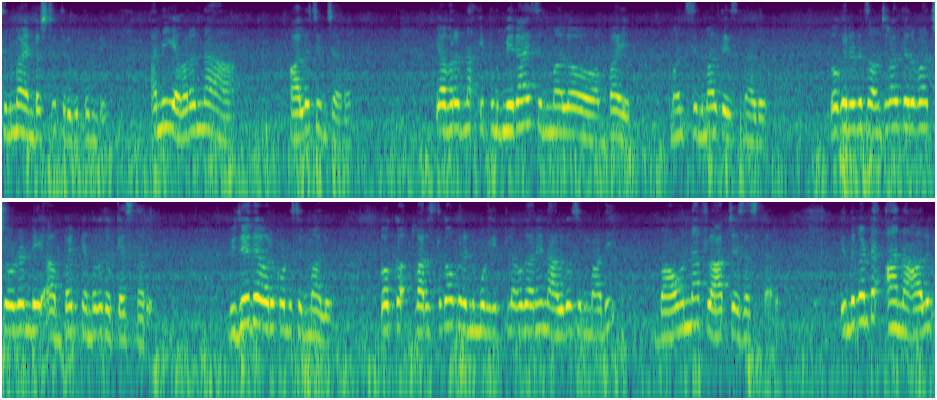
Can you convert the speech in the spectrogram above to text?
సినిమా ఇండస్ట్రీ తిరుగుతుంది అని ఎవరన్నా ఆలోచించారా? ఎవరన్నా ఇప్పుడు మిరాయి సినిమాలో అబ్బాయి మంచి సినిమాలు తీస్తున్నాడు. ఒక రెండు సంవత్సరాల తర్వాత చూడండి ఆ అబ్బాయిని కిందకు తొక్కేస్తారు. విజయ్ దేవరకొండ సినిమాలు ఒక వరుసగా ఒక రెండు మూడు హిట్లు కానీ నాలుగో సినిమాది బాగున్నా ఫ్లాప్ చేసేస్తారు. ఎందుకంటే ఆ నాలుగు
